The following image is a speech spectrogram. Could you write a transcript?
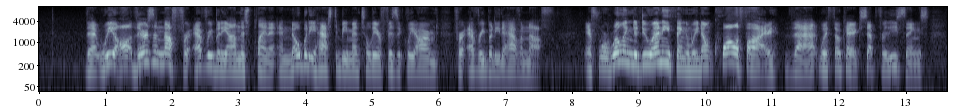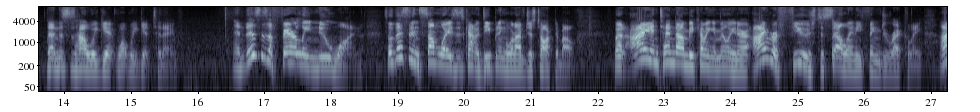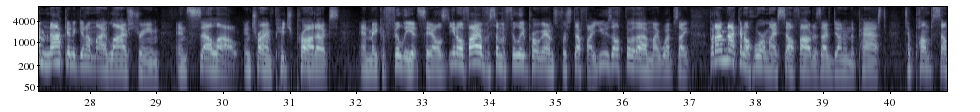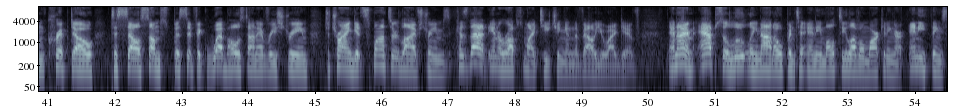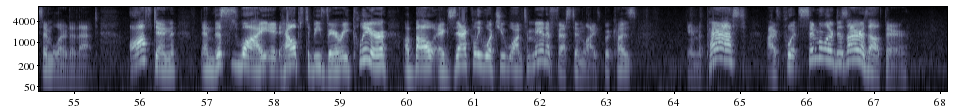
That we all, there's enough for everybody on this planet, and nobody has to be mentally or physically harmed for everybody to have enough. If we're willing to do anything and we don't qualify that with, okay, except for these things, then this is how we get what we get today. And this is a fairly new one. So this, in some ways, is kind of deepening what I've just talked about. But I intend on becoming a millionaire. I refuse to sell anything directly. I'm not going to get on my live stream and sell out and try and pitch products and make affiliate sales. You know, if I have some affiliate programs for stuff I use, I'll throw that on my website. But I'm not going to whore myself out as I've done in the past to pump some crypto, to sell some specific web host on every stream, to try and get sponsored live streams, because that interrupts my teaching and the value I give. And I am absolutely not open to any multi-level marketing or anything similar to that. Often, and this is why it helps to be very clear about exactly what you want to manifest in life, because in the past, I've put similar desires out there.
